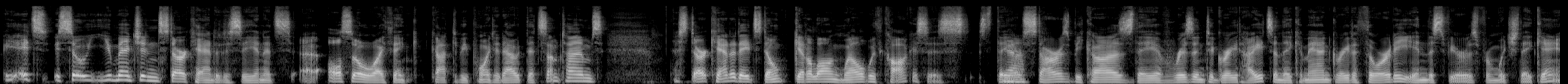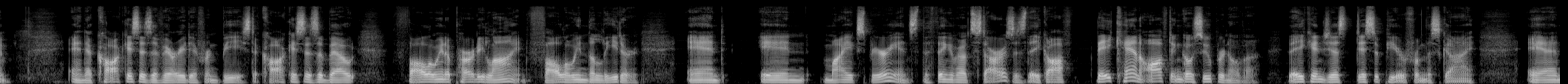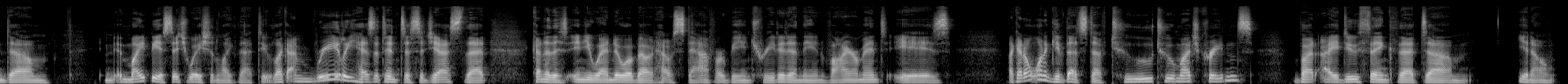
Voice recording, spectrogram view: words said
it's so you mentioned star candidacy, and it's uh, also I think got to be pointed out that sometimes star candidates don't get along well with caucuses. They Yeah. are stars because they have risen to great heights and they command great authority in the spheres from which they came. And a caucus is a very different beast. A caucus is about following a party line, following the leader. And in my experience, the thing about stars is they off they can often go supernova. They can just disappear from the sky. And um, it might be a situation like that too. Like I'm really hesitant to suggest that kind of this innuendo about how staff are being treated and the environment is like I don't want to give that stuff too too much credence, but I do think that um, you know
